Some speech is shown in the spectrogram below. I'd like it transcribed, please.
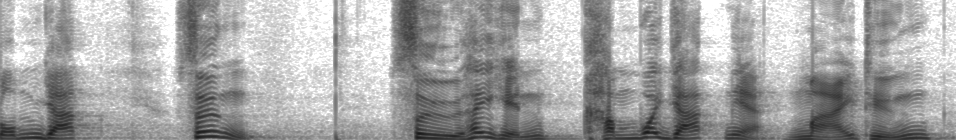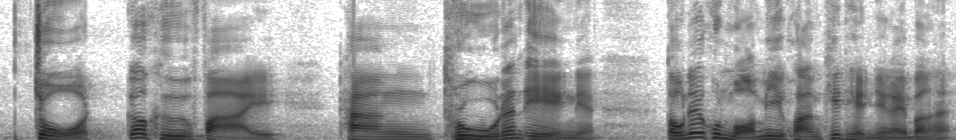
ล้มยักษ์ ซึ่งสื่อให้เห็นคำว่ายักษ์เนี่ยหมายถึงโจทย์ก็คือฝ่ายทางทรูนั่นเองเนี่ย ตรงนี้คุณหมอมีความคิดเห็นยังไงบ้างฮะ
